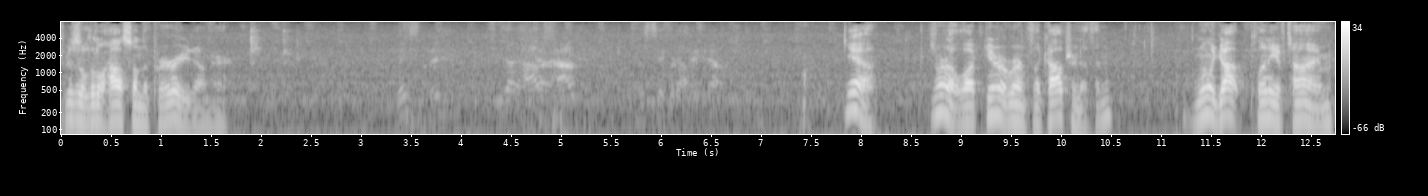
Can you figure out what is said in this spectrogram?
There's a little house on the prairie down there. Yeah. see that house? Let's check it out. Yeah. 'Cause we're not watching. You're not running from the cops or nothing. We only got plenty of time.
